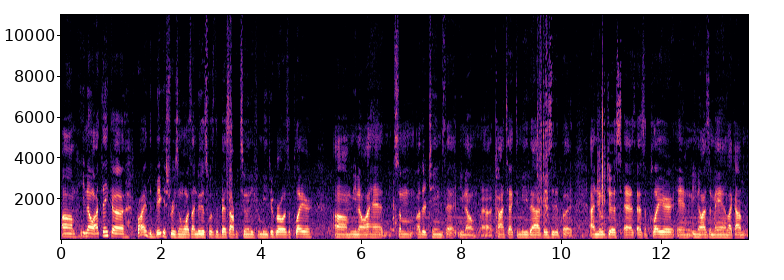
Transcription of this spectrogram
Um, you know, I think uh, probably the biggest reason was I knew this was the best opportunity for me to grow as a player. Um, you know, I had some other teams that you know uh, contacted me that I visited, but I knew just as as a player and you know as a man, like I'm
